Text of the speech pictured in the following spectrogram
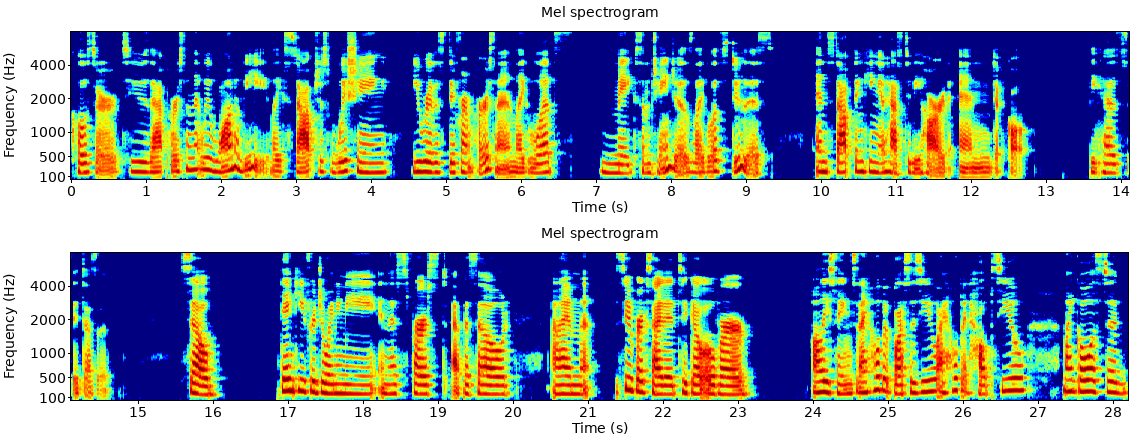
closer to that person that we want to be. Like, stop just wishing you were this different person. Like, let's make some changes. Like, let's do this. And stop thinking it has to be hard and difficult because it doesn't. So, thank you for joining me in this first episode. I'm super excited to go over all these things and I hope it blesses you. I hope it helps you. My goal is to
